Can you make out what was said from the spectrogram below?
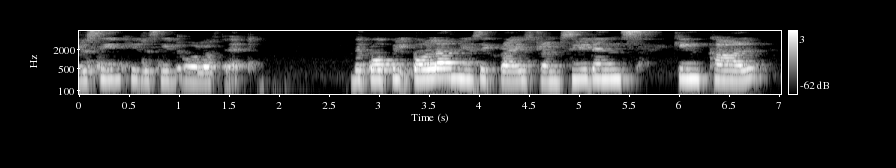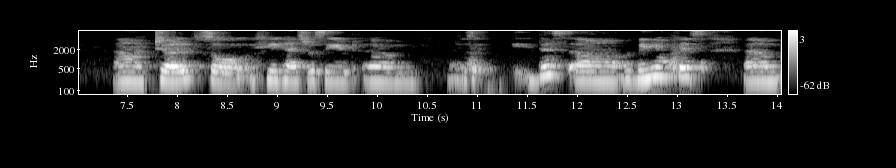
receive, he received all of that. The Polar Music Prize from Sweden's King Carl uh, 12, so he has received um, so this, uh, many of his um,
